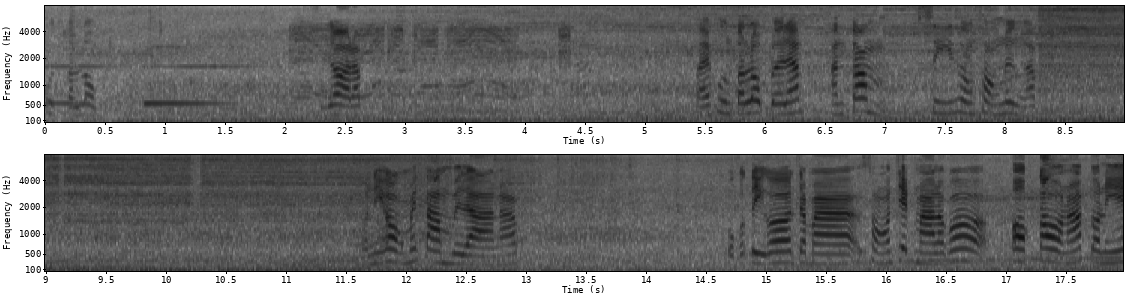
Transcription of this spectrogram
อุดตลบ สุดยอดครับไปฝุ่นตลบเลยนะอันต้อม C สองสองหนึ่งครับ วันนี้ออกไม่ตามเวลานะครับ กติก็จะมา2 7มาแล้วก็ออกต่อนะครับ ตอนนี้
